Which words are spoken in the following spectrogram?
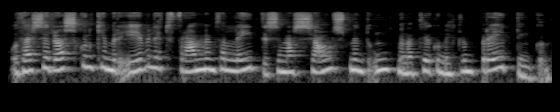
Og þessi röskun kemur yfirleitt fram um það leiti sem að sjálfsmynd ungmenna tekur miklum breytingum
